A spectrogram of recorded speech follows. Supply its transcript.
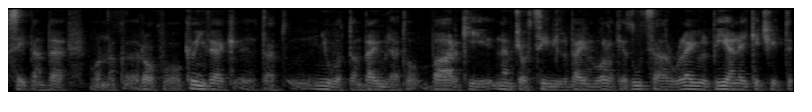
szépen be vannak rakva a könyvek, tehát nyugodtan beülhet bárki, nem csak civil, bejön valaki az utcáról, leül, pihen egy kicsit,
